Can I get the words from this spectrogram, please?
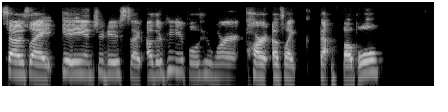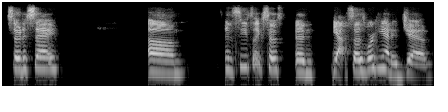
So I was like getting introduced to like other people who weren't part of like that bubble, so to say. Um, and it seems like so and yeah, so I was working at a gym.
